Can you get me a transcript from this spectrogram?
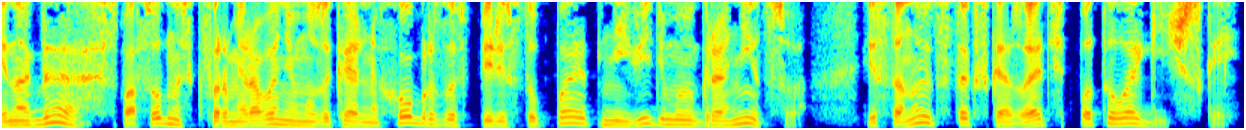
Иногда способность к формированию музыкальных образов переступает невидимую границу и становится, так сказать, патологической.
